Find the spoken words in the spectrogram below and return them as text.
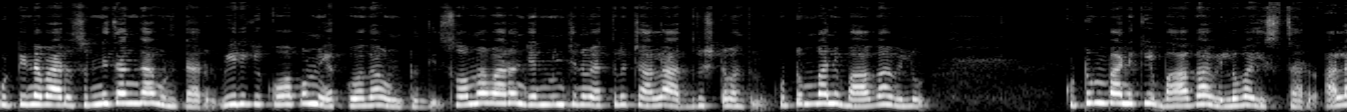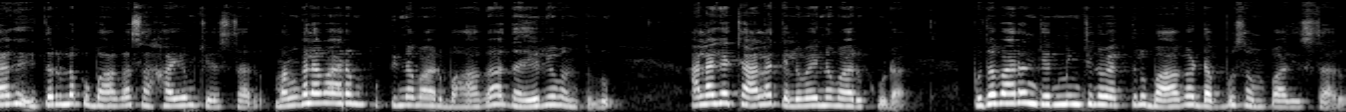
పుట్టినవారు సున్నితంగా ఉంటారు. వీరికి కోపం ఎక్కువగా ఉంటుంది. సోమవారం జన్మించిన వ్యక్తులు చాలా అదృష్టవంతులు. కుటుంబాన్ని బాగా విలువ కుటుంబానికి బాగా విలువ ఇస్తారు. అలాగే ఇతరులకు బాగా సహాయం చేస్తారు. మంగళవారం పుట్టినవారు బాగా ధైర్యవంతులు. అలాగే చాలా తెలివైన వారు కూడా. బుధవారం జన్మించిన వ్యక్తులు బాగా డబ్బు సంపాదిస్తారు.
